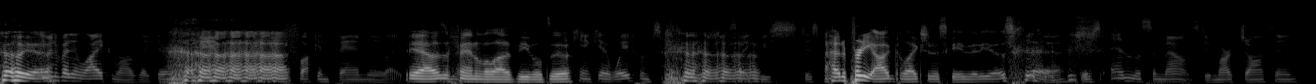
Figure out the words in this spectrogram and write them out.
Oh yeah. Even if I didn't like them, I was like, they're family. they're in the fucking family. Like Yeah, I was a fan of a lot of people too. can't get away from skateboarders. it's like we just I had a pretty odd collection of skate videos. yeah, there's endless amounts, dude. Mark Johnson,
